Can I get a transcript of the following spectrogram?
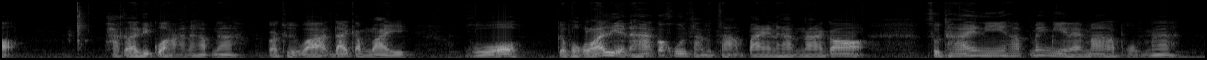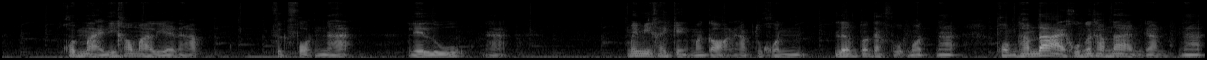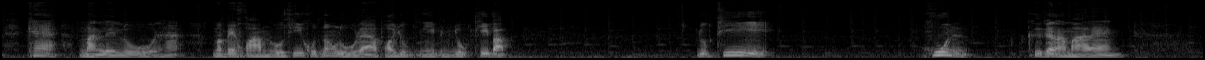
พักแล้วดีกว่านะครับนะ ก็ถือว่าได้กำไร โห เกือบหกร้อยเหรียญนะฮะ ก็คูณสามสิบสามไปนะครับ นะ ก็สุดท้ายนี้ครับไม่มีอะไรมากครับผมนะ คนใหม่ที่เข้ามาเรียนนะครับ ฝึกฝนนะฮะ เรียนรู้นะฮะ ไม่มีใครเก่งมาก่อนนะครับ ทุกคนเริ่มต้นจากศูนย์หมดนะฮะ ผมทำได้คุณก็ทำได้เหมือนกันนะฮะ แค่หมั่นเรียนรู้นะฮะ มันเป็นความรู้ที่คุณต้องรู้แล้ว เพราะยุคนี้เป็นยุคที่แบบ ยุคที่หุ้น คือกำลังมาแรง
